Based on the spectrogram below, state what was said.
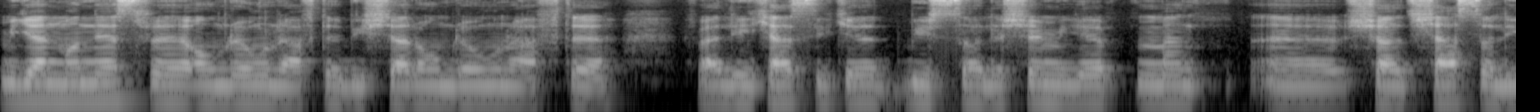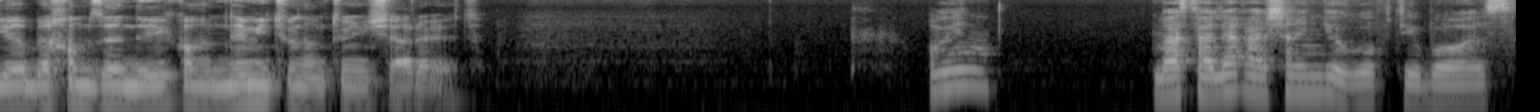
میگن ما نصف عمرمون رفته بیشتر عمرمون رفته. ولی کسی که 20 سالشه میگه من شاید 60 سال دیگه بخوام زندگی کنم نمی‌تونم تو این شرایط. این مسئله قشنگی گفتی باز.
